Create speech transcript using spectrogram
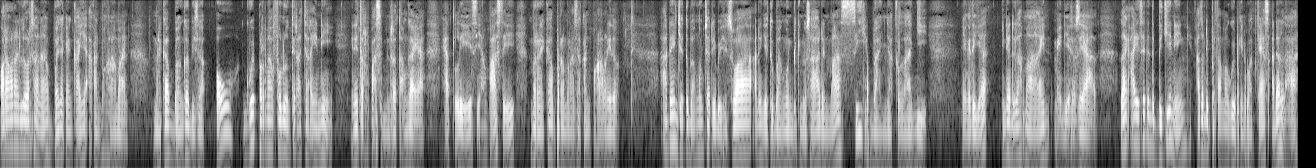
Orang-orang di luar sana banyak yang kaya akan pengalaman. Mereka bangga bisa oh gue pernah volunteer acara ini ini terlepas bener atau enggak ya at least yang pasti mereka pernah merasakan pengalaman itu ada yang jatuh bangun cari beasiswa ada yang jatuh bangun bikin usaha dan masih banyak lagi yang ketiga ini adalah main media sosial Like I said in the beginning atau di pertama gue bikin podcast adalah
